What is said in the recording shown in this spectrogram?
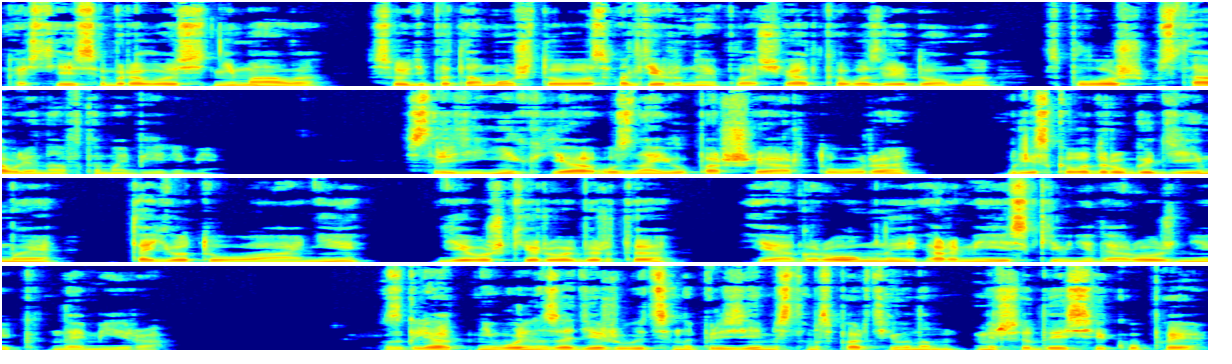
Гостей собралось немало, судя по тому, что асфальтированная площадка возле дома сплошь уставлена автомобилями. Среди них я узнаю Порше Артура, близкого друга Димы, Тойоту Ани, девушки Роберта, и огромный армейский внедорожник Дамира. Взгляд невольно задерживается на приземистом спортивном Мерседесе купе,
